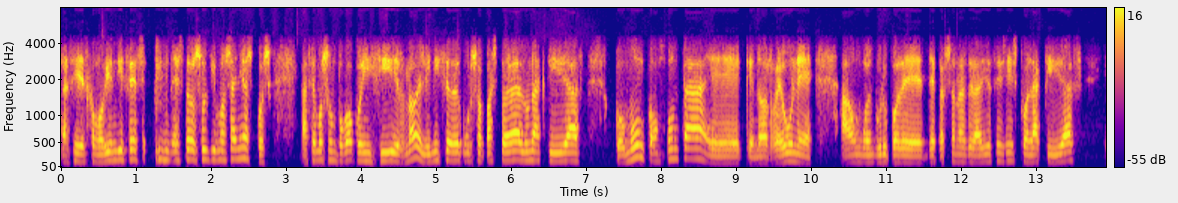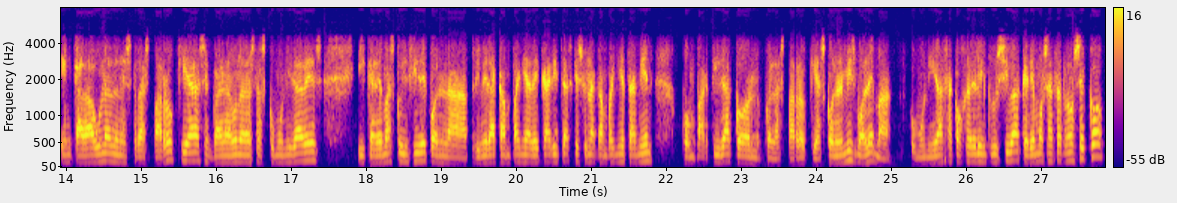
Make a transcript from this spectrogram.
así es. Como bien dices, estos últimos años, pues hacemos un poco coincidir, ¿no? El inicio del curso pastoral, una actividad común, conjunta, eh, que nos reúne a un buen grupo de, personas de la diócesis con la actividad en cada una de nuestras parroquias, en cada una de nuestras comunidades y que además coincide con la primera campaña de Cáritas, que es una campaña también compartida con, con las parroquias, con el mismo lema, comunidad acogedora inclusiva queremos hacernos eco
